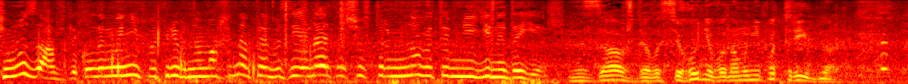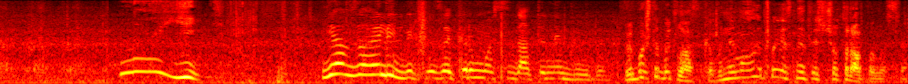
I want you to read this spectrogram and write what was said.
Чому завжди, коли мені потрібна машина, в тебе з'являється щось термінове, ти мені її не даєш? Не завжди, але сьогодні вона мені потрібна. Ну їдь. Я взагалі більше за кермо сідати не буду. Вибачте, будь ласка, ви не могли пояснити, що трапилося?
